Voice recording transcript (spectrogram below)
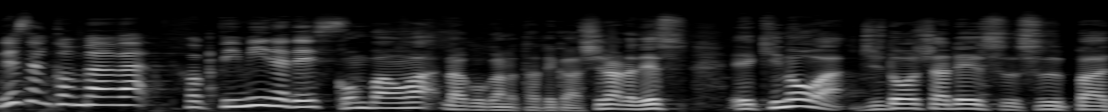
皆さんこんばんは。ホッピーミーナです。こんばんは、落語家の立川しららです。えー昨日は自動車レーススーパー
